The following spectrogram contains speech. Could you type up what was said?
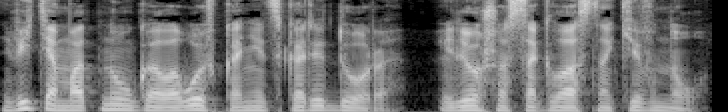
Витя мотнул головой в конец коридора, и Леша согласно кивнул.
